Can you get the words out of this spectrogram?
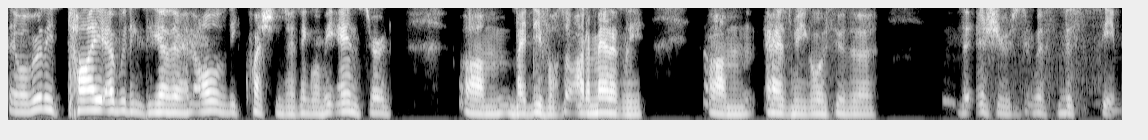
that will really tie everything together, and all of the questions I think will be answered um, by default automatically um, as we go through the the issues with this theme.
